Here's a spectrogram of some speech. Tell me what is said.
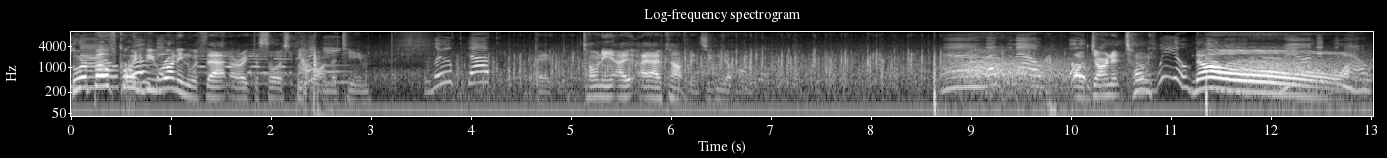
who are both going to be running with that, are like the slowest people on the team. Looped up. Okay, Tony, I, I have confidence. You can go home. And that's an out. Oh darn it, Tony! No! fell off. And it's an out.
